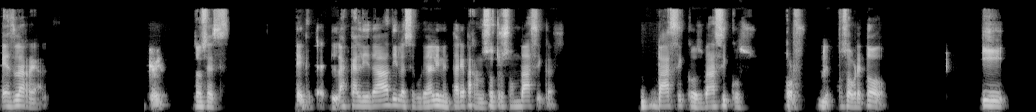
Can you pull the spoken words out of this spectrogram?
es la real. Entonces, eh, la calidad y la seguridad alimentaria para nosotros son básicas. Básicos, básicos, por, sobre todo. Y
